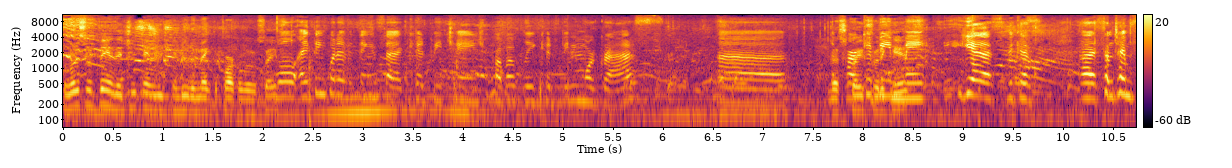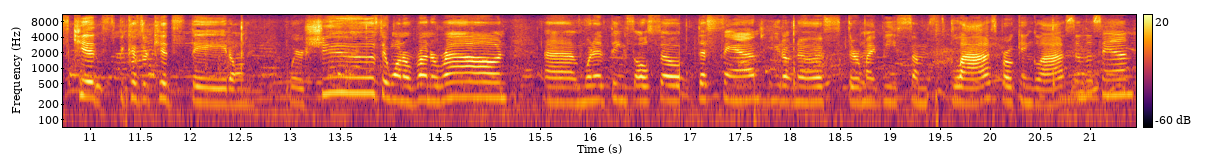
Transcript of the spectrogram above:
So, what are some things that you think we can do to make the park a little safer? Well, I think one of the things that could be changed probably could be more grass. Uh, the park could be made. Yes, because uh, sometimes kids, because they're kids, they don't wear shoes. They want to run around. Um, one of the things also, the sand. You don't know if there might be some glass, broken glass in the sand.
